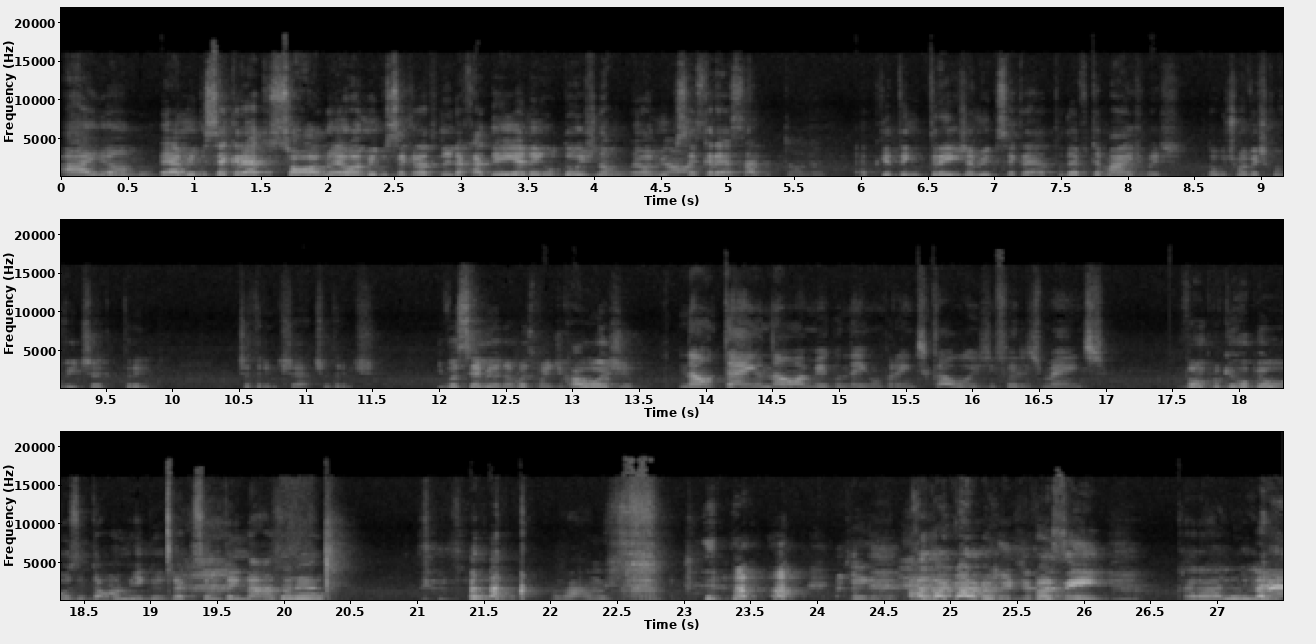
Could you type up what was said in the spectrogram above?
Ai, amo. É Amigo Secreto só, não é o Amigo Secreto nem da cadeia, nem o 2, não. É o Amigo Nossa, Secreto. Você sabe tudo. É porque tem três de Amigo Secreto. Deve ter mais, mas da última vez que eu vi tinha três. Tinha três, é, tinha três. E você, amiga, tem coisa pra indicar hoje? Não tenho, não, amigo, nenhum pra indicar hoje, infelizmente. Vamos pro que roupa eu uso? Então, amiga, já que você não tem nada, né? Vamos. A sua cara foi muito tipo assim. Caralho, William.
